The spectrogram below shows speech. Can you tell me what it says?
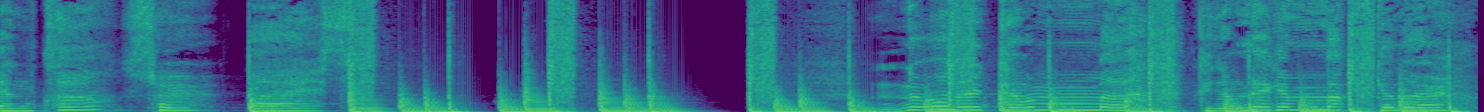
And close her eyes. 눈을 감아 그냥 내게 맡겨놔.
